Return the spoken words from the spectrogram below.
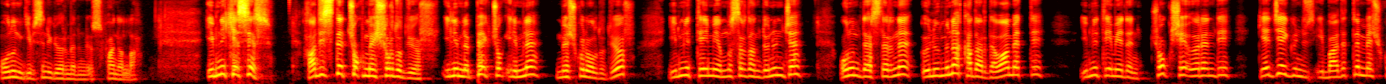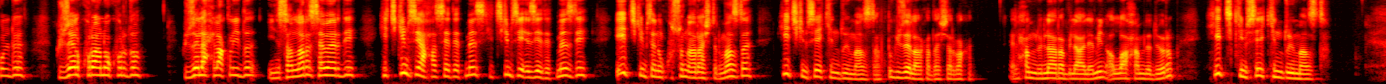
Onun gibisini görmedim diyor subhanallah. İbni Kesir hadiste çok meşhurdu diyor. İlimle pek çok ilimle meşgul oldu diyor. İbni Teymiye Mısır'dan dönünce onun derslerine ölümüne kadar devam etti. İbni Teymiye'den çok şey öğrendi. Gece gündüz ibadetle meşguldü. Güzel Kur'an okurdu. Güzel ahlaklıydı, insanları severdi, hiç kimseye haset etmez, hiç kimseye eziyet etmezdi, hiç kimsenin kusurunu araştırmazdı, hiç kimseye kin duymazdı. Bu güzel arkadaşlar bakın. Elhamdülillah Rabbil Alemin, Allah'a hamd ediyorum. Hiç kimseye kin duymazdı.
